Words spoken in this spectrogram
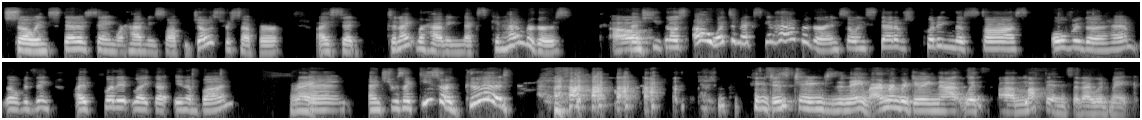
So instead of saying we're having sloppy joes for supper, I said, tonight we're having Mexican hamburgers. Oh. And she goes, Oh, what's a Mexican hamburger? And so instead of putting the sauce over the ham over the thing, I put it like a, in a bun. Right. And and she was like, These are good. he just changed the name. I remember doing that with uh, muffins that I would make.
